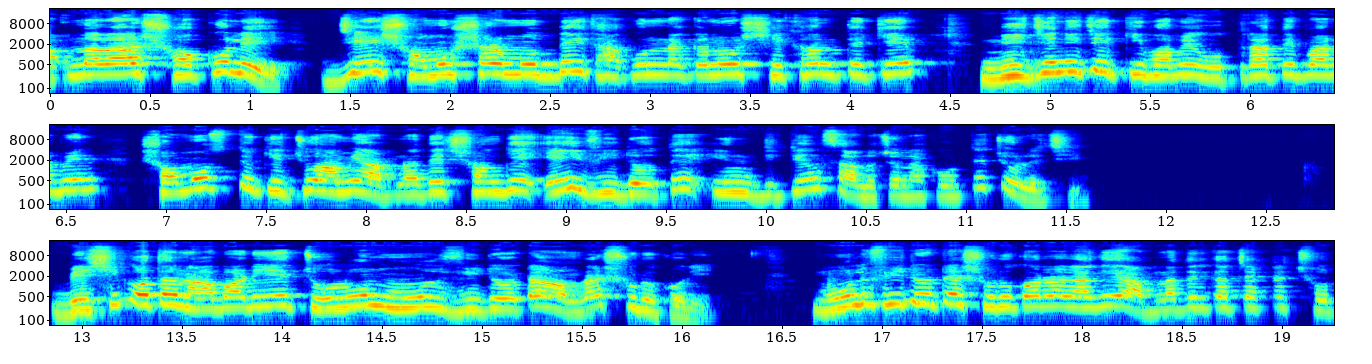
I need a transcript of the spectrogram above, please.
আপনারা সকলে যে সমস্যার মধ্যেই থাকুন না কেন, সেখান থেকে নিজে নিজে কীভাবে উতরাতে পারবেন, সমস্ত কিছু আমি আপনাদের সঙ্গে এই ভিডিওতে ইন ডিটেলস আলোচনা করতে চলেছি। বেশি কথা না বাড়িয়ে চলুন মূল ভিডিওটা আমরা শুরু করি। মূল ভিডিওটা শুরু করার আগে আপনাদের কাছে একটা ছোট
